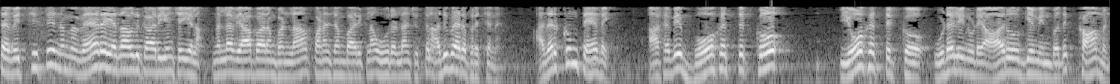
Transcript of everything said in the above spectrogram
வச்சுட்டு நம்ம வேற ஏதாவது காரியம் செய்யலாம். நல்லா வியாபாரம் பண்ணலாம் பணம் சம்பாதிக்கலாம் ஊரெல்லாம் சுத்தலாம். அது வேற பிரச்சனை. அதற்கும் தேவை. ஆகவே போகத்துக்கோ யோகத்திற்கோ உடலினுடைய ஆரோக்கியம் என்பது காமன்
